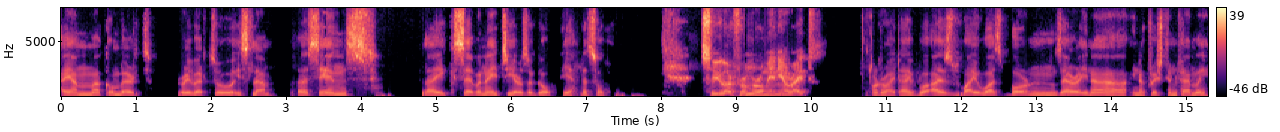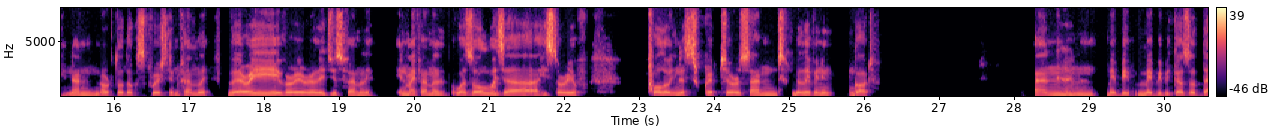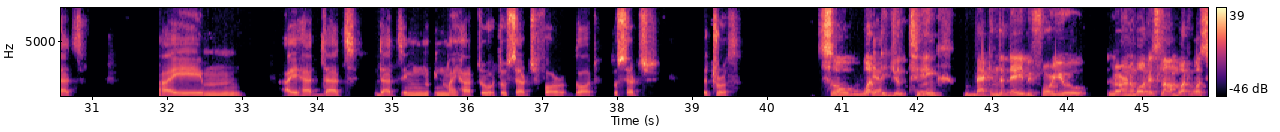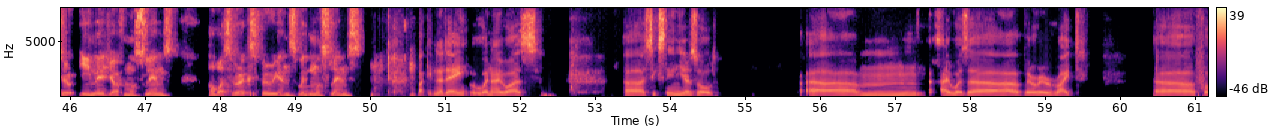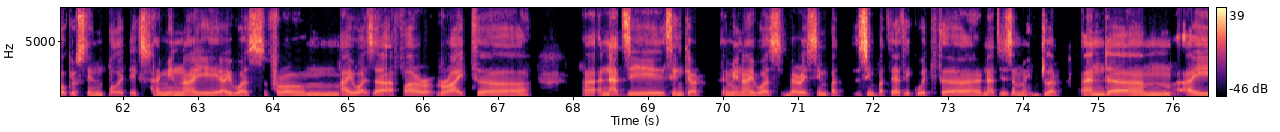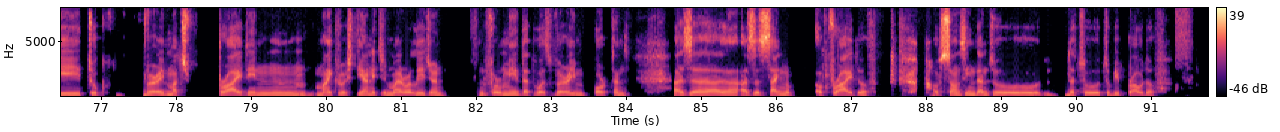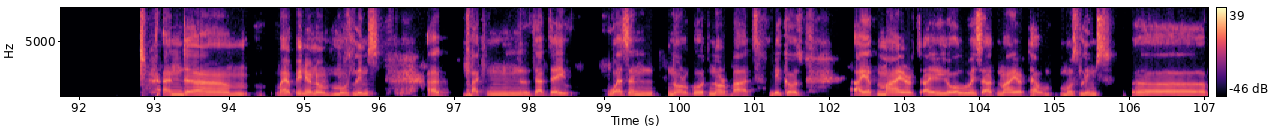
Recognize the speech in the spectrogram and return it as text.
I am a convert revert to Islam uh, since like seven, eight years ago. Yeah, that's all. So you are from Romania, right? All right. I was I was born there in a in a Christian family, in an Orthodox Christian family, very very religious family. In my family was always a, a history of following the scriptures and believing in God. And okay. maybe maybe because of that, I um, I had that that in in my heart to to search for God, to search the truth. So, what yeah. did you think back in the day before you learn about Islam? What was your image of Muslims? How was your experience with Muslims? Back in the day, when I was uh, 16 years old, um, I was a very right uh, focused in politics. I mean, I I was from I was a, far right uh, a Nazi thinker. I mean, I was very sympath sympathetic with uh, Nazism and Hitler, and um, I took very much pride in my Christianity, my religion, and for me that was very important as a as a sign of, of pride of of something than to that to to be proud of. And um, my opinion of muslims uh, back in that day wasn't nor good nor bad because i admired i always admired how muslims uh,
